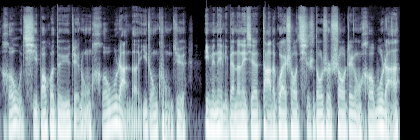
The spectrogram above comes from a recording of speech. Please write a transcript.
核武器，包括对于这种核污染的一种恐惧。因为那里边的那些大的怪兽，其实都是受这种核污染，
